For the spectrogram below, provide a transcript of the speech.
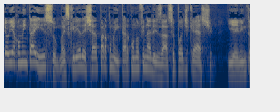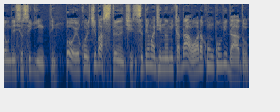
Eu ia comentar isso, mas queria deixar para comentar quando finalizasse o podcast. E ele então disse o seguinte: Pô, eu curti bastante. Você tem uma dinâmica da hora com o convidado.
